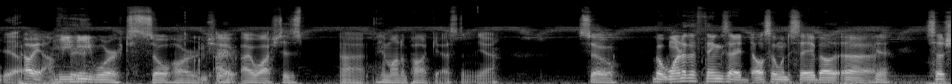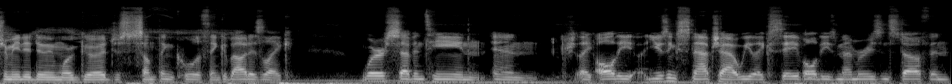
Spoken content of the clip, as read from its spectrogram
yeah. Oh yeah, I'm he sure. he worked so hard. Sure. I, I watched his uh, him on a podcast and yeah. So But one of the things that I also want to say about uh, Yeah. social media doing more good, just something cool to think about, is like we're 17 and like all the using Snapchat, we like save all these memories and stuff. And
